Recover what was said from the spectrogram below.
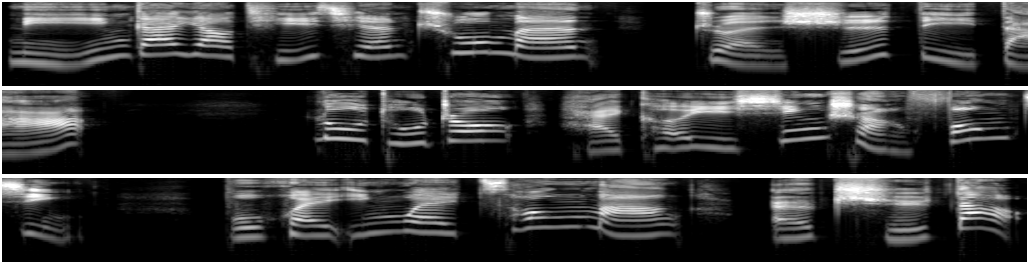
你应该要提前出门，准时抵达。路途中还可以欣赏风景，不会因为匆忙而迟到。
